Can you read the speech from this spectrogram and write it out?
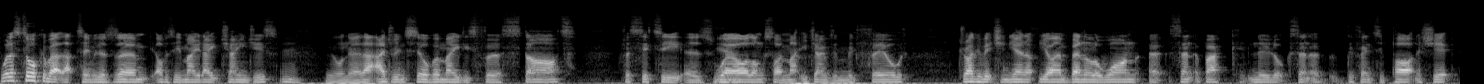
Well, let's talk about that team because um, obviously he made eight changes. Mm. We all know that. Adrien Silva made his first start for City as yeah. well, alongside Matty James in midfield. Dragovic and Yohan Benalouane at centre back, new look centre defensive partnership.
